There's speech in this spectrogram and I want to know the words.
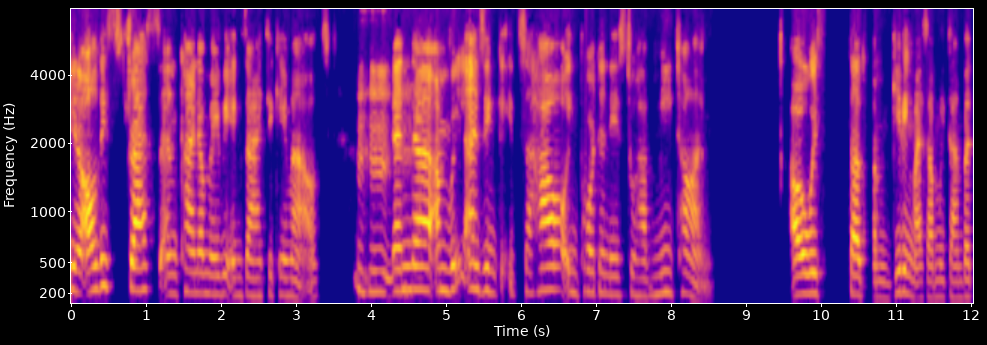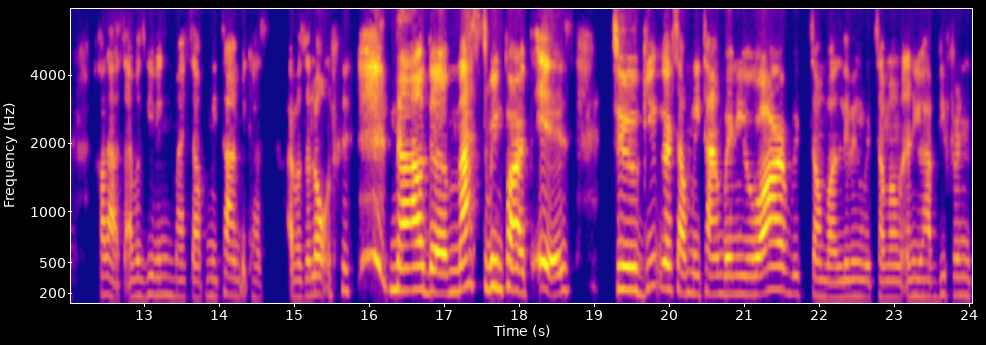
you know all this stress and kind of maybe anxiety came out Mm-hmm. And uh, I'm realizing it's how important it is to have me time. I always thought I'm giving myself me time, but khalas, I was giving myself me time because I was alone. now the mastering part is to give yourself me time when you are with someone, living with someone, and you have different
